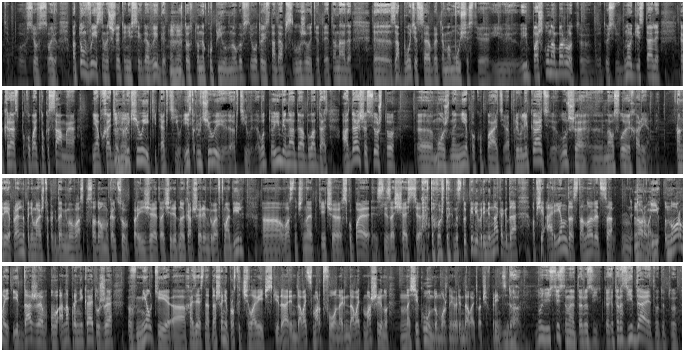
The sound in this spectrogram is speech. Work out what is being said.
все свое. Потом выяснилось, что это не всегда выгодно. Угу. Тот, кто накупил много всего, то есть надо обслуживать это, это надо э, заботиться об этом имуществе. И, и пошло наоборот. То есть многие стали как раз покупать только самое необходимое, угу. ключевые какие-то активы. Есть это... ключевые активы, да, вот ими надо обладать. А дальше все, что э, можно не покупать, а привлекать, лучше э, на условиях аренды. Андрей, я правильно понимаю, что когда мимо вас по Садовому кольцу проезжает очередной каршеринговый автомобиль, а, у вас начинает течь э, скупая слеза счастья от того, что наступили времена, когда вообще аренда становится нормой. И нормой, и даже она проникает уже в мелкие э, хозяйственные отношения, просто человеческие, да, арендовать смартфон, арендовать машину, на секунду можно ее арендовать вообще, в принципе. Да, ну, естественно, это, раз, это разъедает вот эту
